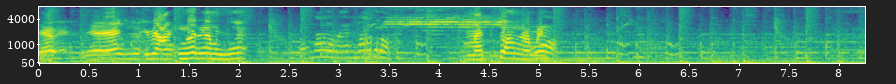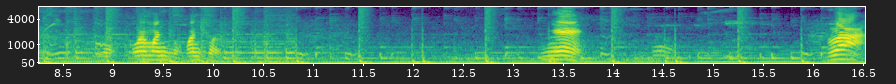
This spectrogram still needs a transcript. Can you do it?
em Ivan ngớt nghe mình nhé mày cho là mày quan quan quan phở nghe và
